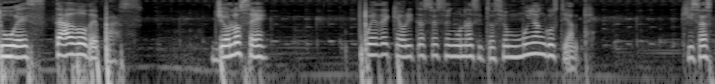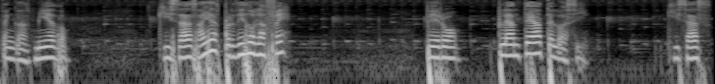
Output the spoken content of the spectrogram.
tu estado de paz. Yo lo sé, puede que ahorita estés en una situación muy angustiante. Quizás tengas miedo, quizás hayas perdido la fe, pero plantéatelo así. Quizás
